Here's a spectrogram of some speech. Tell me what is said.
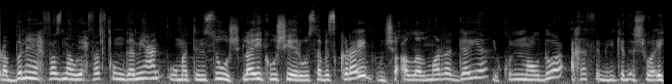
ربنا يحفظنا ويحفظكم جميعا وما تنسوش like و share و subscribe وإن شاء الله المرة الجاية يكون الموضوع أخف من كده شوية.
